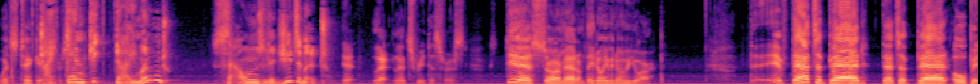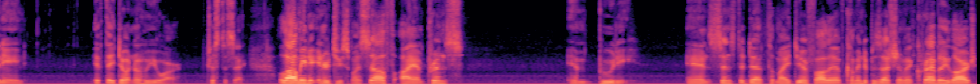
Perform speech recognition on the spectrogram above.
let's take it. for a second. Gigantic diamond? Sounds legitimate. Yeah, let, let's read this first. Dear sir, madam, they don't even know who you are. If that's a bad, that's a bad opening. If they don't know who you are, just to say. Allow me to introduce myself. I am Prince Imbudi. And since the death of my dear father, I have come into possession of an incredibly large,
